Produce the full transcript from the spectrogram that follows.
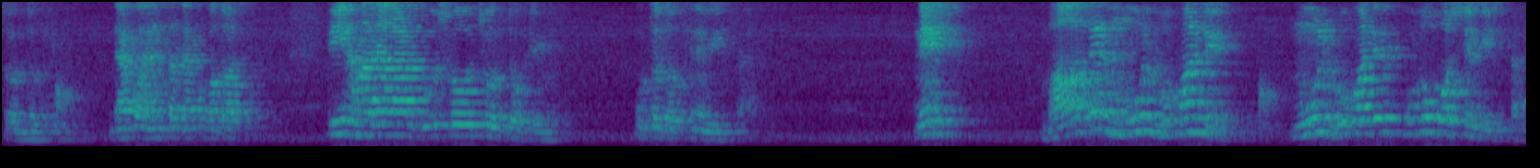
চোদ্দ কিমি। দেখো অ্যান্সার দেখো কত আছে। তিন হাজার দুশো চোদ্দ কিমি, উত্তর দক্ষিণে বিস্তার নেক্সট ভারতের মূল ভূখণ্ডের মূল ভূখণ্ডের পূর্ব পশ্চিম বিস্তার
